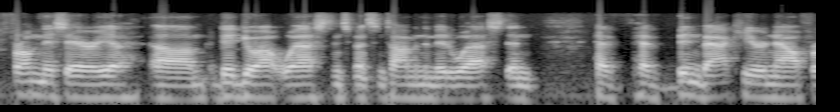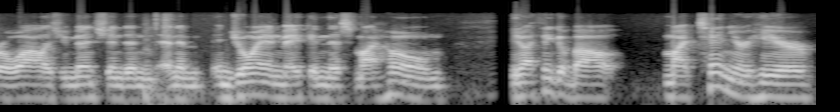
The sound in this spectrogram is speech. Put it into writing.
from this area. Um, did go out west and spent some time in the Midwest, and have have been back here now for a while, as you mentioned, and and am enjoying making this my home. You know, I think about my tenure here,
